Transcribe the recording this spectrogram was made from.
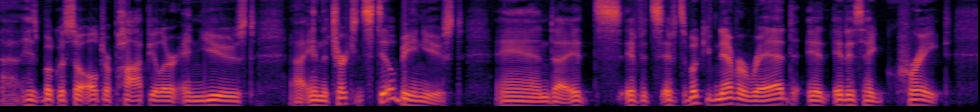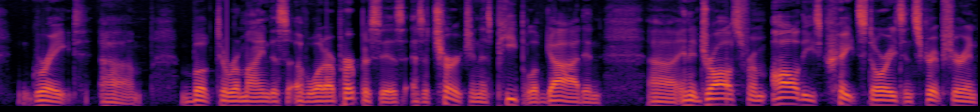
uh, his book was so ultra popular and used uh, in the church and still being used. And uh, it's if it's if it's a book you've never read, it, it is a great, great um, book to remind us of what our purpose is as a church and as people of God. And uh, and it draws from all these great stories in Scripture. And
